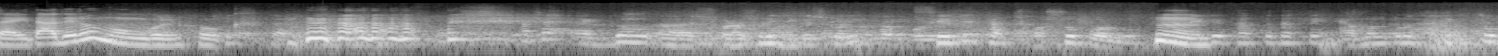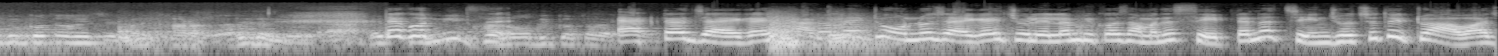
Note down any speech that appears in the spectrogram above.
চাই তাদেরও মঙ্গল হোক। একদম সরাসরি জিজ্ঞেস করি সেটে থাক ছশো পর্ব। সেটে থাকতে থাকতে এমন কোনো তিক্ত অভিজ্ঞতা হয়েছে? মানে খারাপ দুজন দেখো, অভিজ্ঞতা হয়েছে। একটা জায়গায় থাকলে একটু অন্য জায়গায় চলে এলাম বিকজ আমাদের সেটটা না চেঞ্জ হচ্ছে তো একটু আওয়াজ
